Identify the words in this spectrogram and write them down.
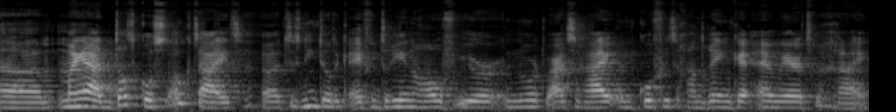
Um, maar ja, dat kost ook tijd. Uh, het is niet dat ik even 3,5 uur noordwaarts rij om koffie te gaan drinken en weer terugrij.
